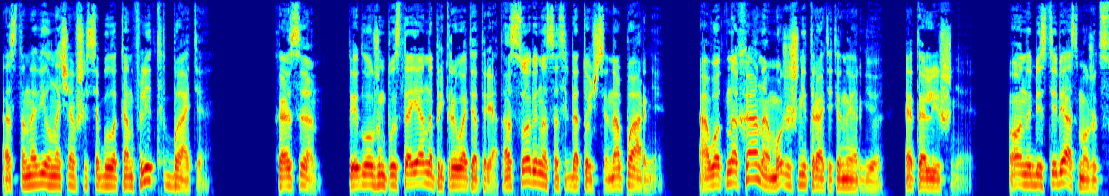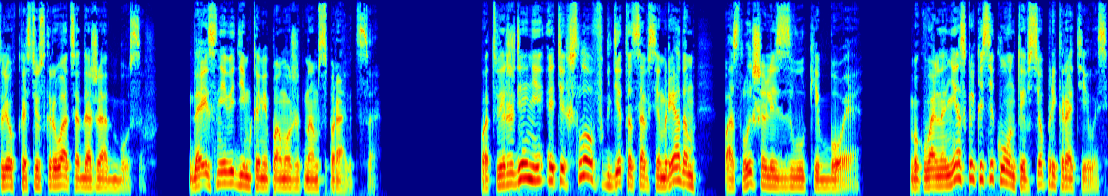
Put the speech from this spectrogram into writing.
Остановил начавшийся было конфликт батя. Хасан, ты должен постоянно прикрывать отряд, особенно сосредоточься на парне. А вот на Хана можешь не тратить энергию, это лишнее. Он и без тебя сможет с легкостью скрываться даже от бусов. Да и с невидимками поможет нам справиться. Подтверждение этих слов где-то совсем рядом послышались звуки боя. Буквально несколько секунд, и все прекратилось.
